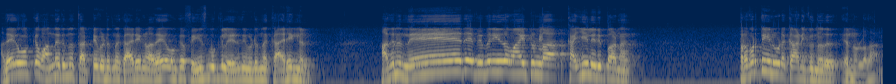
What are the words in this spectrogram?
അദ്ദേഹമൊക്കെ വന്നിരുന്ന് തട്ടിവിടുന്ന കാര്യങ്ങൾ അദ്ദേഹമൊക്കെ ഫേസ്ബുക്കിൽ എഴുതി വിടുന്ന കാര്യങ്ങൾ അതിന് നേരെ വിപരീതമായിട്ടുള്ള കയ്യിലിരിപ്പാണ് പ്രവൃത്തിയിലൂടെ കാണിക്കുന്നത് എന്നുള്ളതാണ്.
